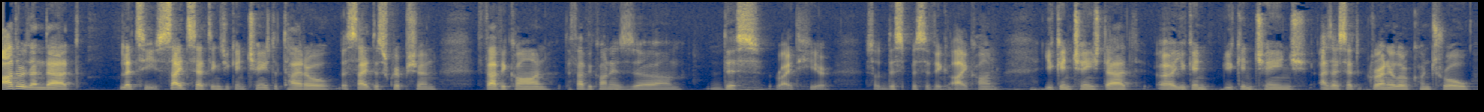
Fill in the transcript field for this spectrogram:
Other than that, let's see, site settings, you can change the title, the site description, favicon. The favicon is um, this right here. So this specific icon, you can change that. Uh, you can you can change, as I said, granular control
